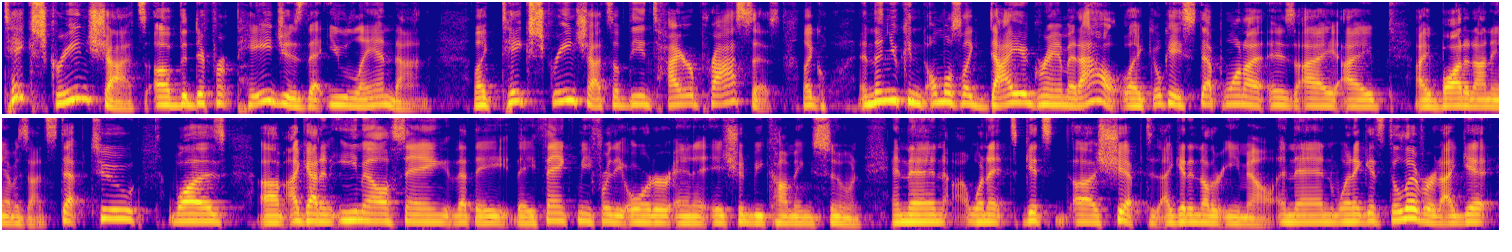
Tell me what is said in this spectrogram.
take screenshots of the different pages that you land on. Like take screenshots of the entire process. Like, and then you can almost like diagram it out. Like, okay, step one is I I I bought it on Amazon. Step two was um, I got an email saying that they they thanked me for the order and it, it should be coming soon. And then when it gets uh, shipped, I get another email. And then when it gets delivered, I get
